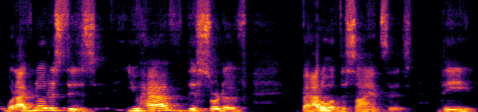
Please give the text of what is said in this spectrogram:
what i've noticed is you have this sort of battle of the sciences. The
